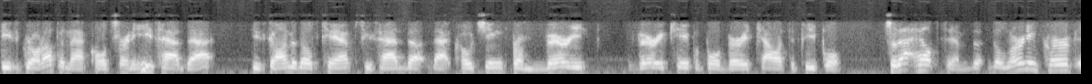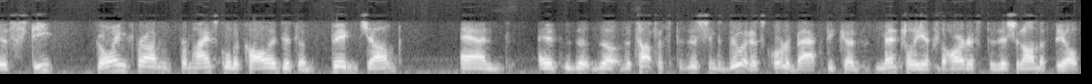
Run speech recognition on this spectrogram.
He's grown up in that culture, and he's had that. He's gone to those camps. He's had the, that coaching from very, very capable, very talented people. So that helps him. The, the learning curve is steep. Going from, from high school to college, it's a big jump. And it's the, the, the toughest position to do it is quarterback because mentally it's the hardest position on the field.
